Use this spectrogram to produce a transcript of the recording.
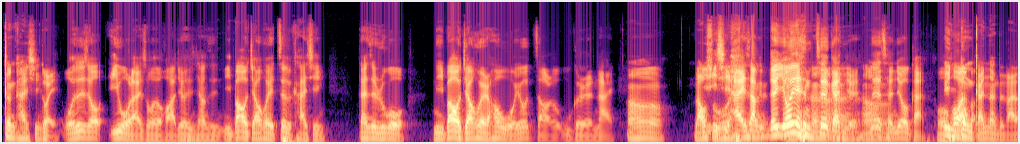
更开心。对，我是说，以我来说的话，就很像是你把我教会这个开心，但是如果你把我教会，然后我又找了五个人来，嗯，老鼠一起爱上，对，有点这个感觉，那个成就感，运动感染的来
